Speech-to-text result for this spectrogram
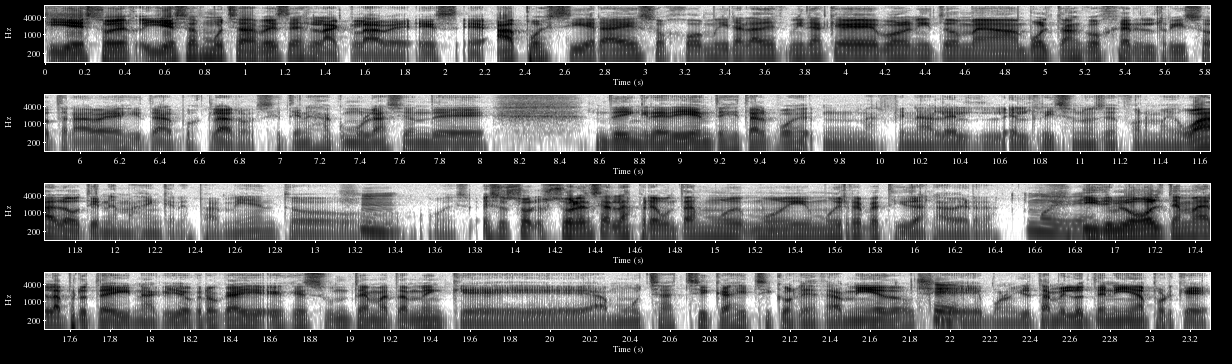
y, eso es, y eso es muchas veces la clave. Es, eh, ah, pues sí, era eso, jo, mira, la mira qué bonito me ha vuelto a coger el rizo otra vez y tal. Pues claro, si tienes acumulación de, de ingredientes y tal, pues mm, al final el, el rizo no se forma igual o tienes más encrespamiento hmm. o, eso. Eso suelen ser las preguntas muy, muy, muy repetidas, la verdad. Y luego el tema de la proteína, que yo creo que, es un tema también que a muchas chicas y chicos les da miedo, que bueno, yo también lo tenía porque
